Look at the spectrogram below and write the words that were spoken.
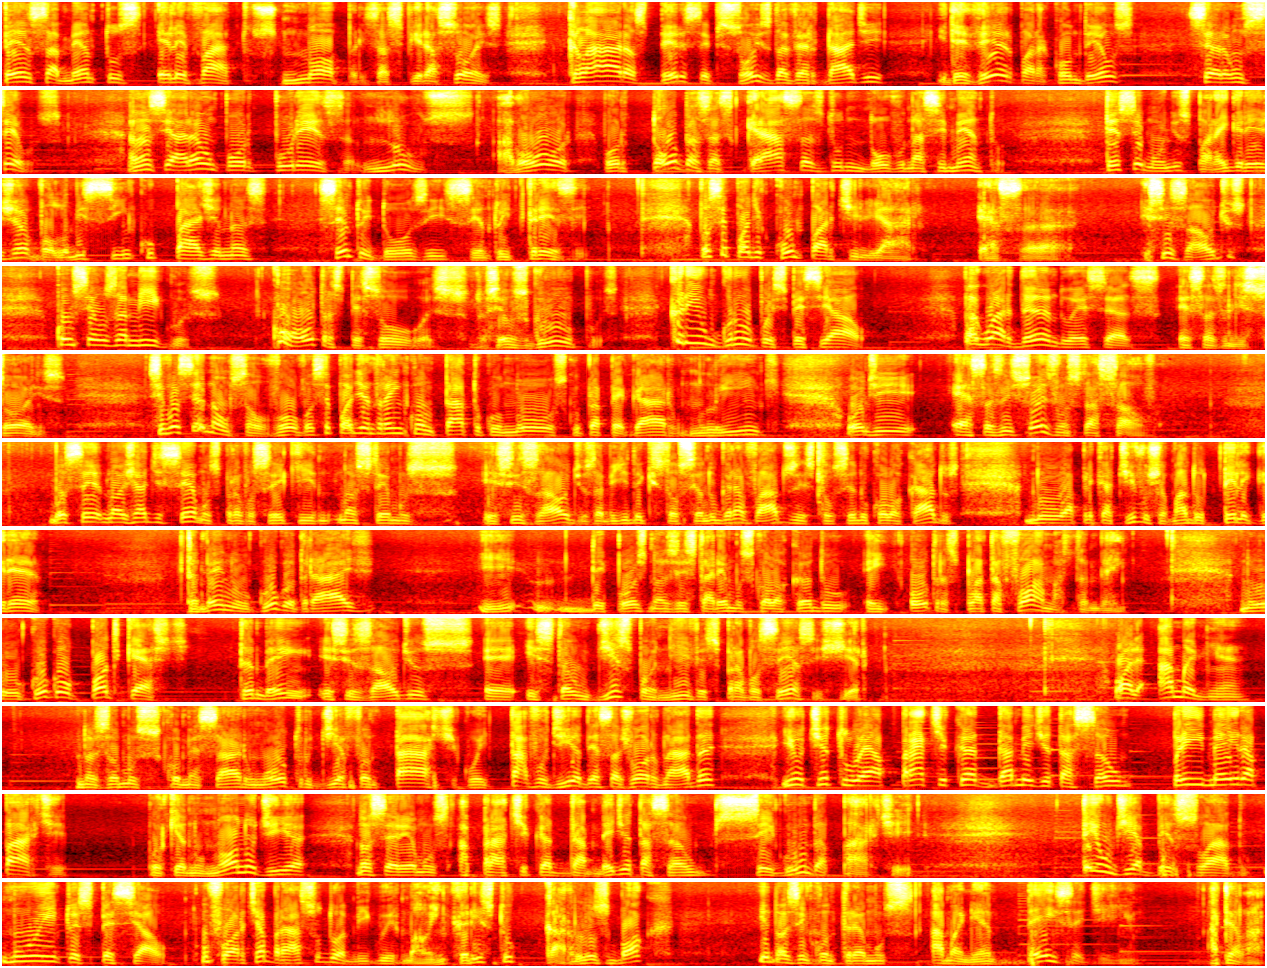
Pensamentos elevados, nobres aspirações, claras percepções da verdade e dever para com Deus serão seus. Ansiarão por pureza, luz, amor por todas as graças do novo nascimento. Testemunhos para a Igreja, volume 5, páginas 112 e 113. Você pode compartilhar essa, esses áudios com seus amigos, com outras pessoas, dos seus grupos. Crie um grupo especial. Vá guardando essas, essas lições. Se você não salvou, você pode entrar em contato conosco para pegar um link onde essas lições vão estar salvas. Você, nós já dissemos para você que nós temos esses áudios, à medida que estão sendo gravados, estão sendo colocados no aplicativo chamado Telegram, também no Google Drive e depois nós estaremos colocando em outras plataformas também. No Google Podcast também esses áudios é, estão disponíveis para você assistir. Olha, amanhã nós vamos começar um outro dia fantástico, oitavo dia dessa jornada, e o título é A Prática da Meditação, primeira parte. Porque no nono dia nós teremos a prática da meditação, segunda parte. Tenha um dia abençoado, muito especial. Um forte abraço do amigo irmão em Cristo, Carlos Bock, e nós encontramos amanhã bem cedinho. Até lá.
